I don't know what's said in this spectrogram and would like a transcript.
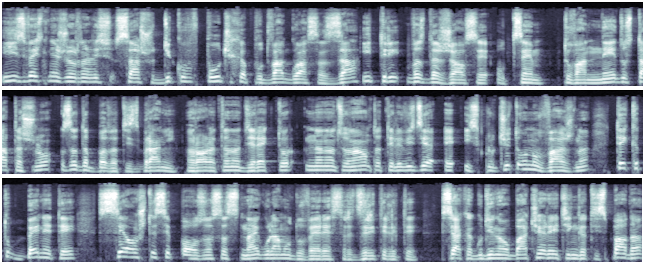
и известният журналист Сашо Диков получиха по два гласа за и три въздържал се от СЕМ това не е достатъчно, за да бъдат избрани. Ролята на директор на националната телевизия е изключително важна, тъй като БНТ все още се ползва с най-голямо доверие сред зрителите. Всяка година обаче рейтингът изпада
